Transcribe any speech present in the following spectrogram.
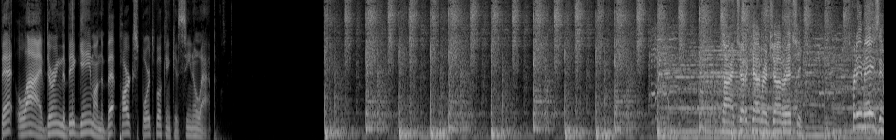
Bet live during the big game on the BetParx Sportsbook and Casino app. All right, Joe DeCamara, and Jon Ritchie. It's pretty amazing.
